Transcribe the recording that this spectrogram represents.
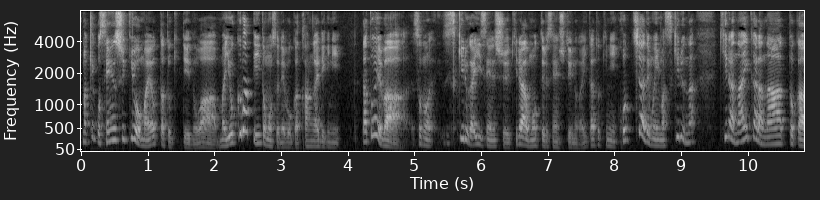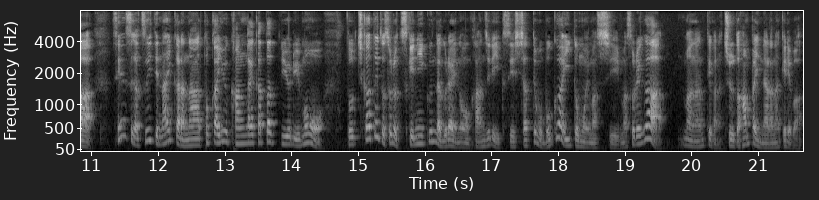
まあ、結構選手起用迷った時っていうのは、まあ、欲張っていいと思うんですよね、僕は考え的に。例えば、そのスキルがいい選手、キラーを持ってる選手というのがいたときに、こっちはでも今スキルな、キラーないからなとか、センスがついてないからなとかいう考え方っていうよりも、どっちかというとそれをつけに行くんだぐらいの感じで育成しちゃっても僕はいいと思いますし、まあそれが、まあなんていうかな、中途半端にならなければ、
